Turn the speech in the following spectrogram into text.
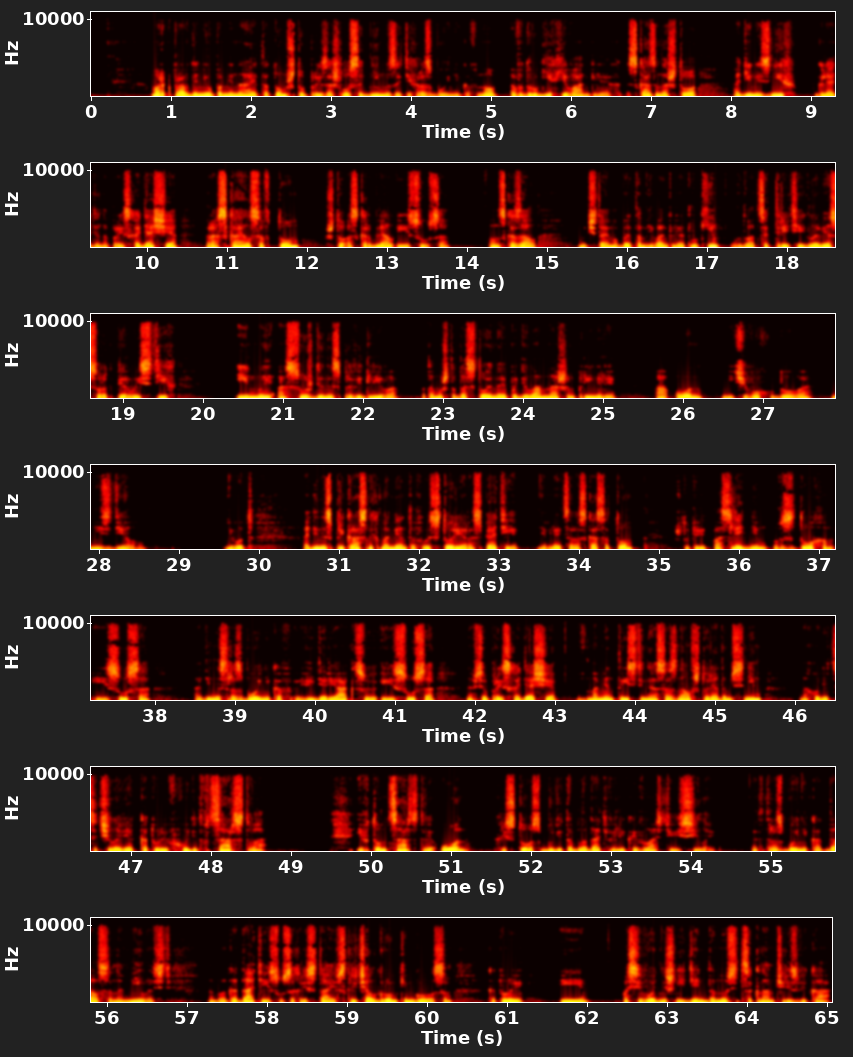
Марк, правда, не упоминает о том, что произошло с одним из этих разбойников, но в других Евангелиях сказано, что один из них, глядя на происходящее, раскаялся в том, что оскорблял Иисуса. Он сказал, мы читаем об этом в Евангелии от Луки, в 23 главе, 41 стих, «И мы осуждены справедливо, потому что достойное по делам нашим приняли, а он ничего худого не сделал». И вот один из прекрасных моментов в истории о распятии является рассказ о том, что перед последним вздохом Иисуса один из разбойников, видя реакцию Иисуса на все происходящее, в момент истины осознал, что рядом с ним находится человек, который входит в царство. И в том царстве он, Христос, будет обладать великой властью и силой. Этот разбойник отдался на милость – на благодати Иисуса Христа и вскричал громким голосом, который и по сегодняшний день доносится к нам через века.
